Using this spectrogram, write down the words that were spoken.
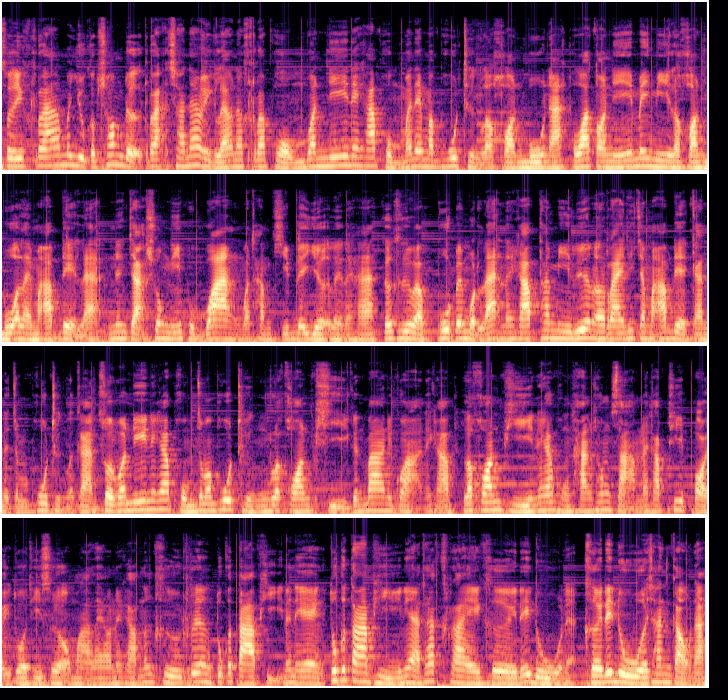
สวัสดีครับมาอยู่กับช่องเดอะระชาแนลอีกแล้วนะครับผมวันนี้นะครับผมไม่ได้มาพูดถึงละครบูนะ เพราะว่าตอนนี้ไม่มีละครบูอะไรมาอัปเดต แล้วเนื่องจากช่วงนี้ผมว่างมาทำคลิปได้เยอะเลยนะฮะก็คือแบบพูดไปหมดแล้วนะครับถ้ามีเรื่องอะไรที่จะมาอัปเดตกันเดี๋ยวจะมาพูดถึงละกัน ส่วนวันนี้นะครับผมจะมาพูดถึงละครผีกันบ้างดีกว่านะครับละครผีนะครับของทางช่อง3นะครับที่ปล่อยตัวทีเซอร์ออกมาแล้วนะครับนั่นคือเรื่องตุ๊กตาผีนั่นเอง ตุ๊กตาผีเนี่ยถ้าใครเคยได้ดูเนี่ยเคยได้ดูเวอร์ชั่นเก่านะ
